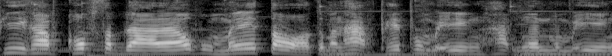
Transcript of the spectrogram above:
พี่ครับครบสัปดาห์แล้วผมไม่ได้ต่อแต่มันหักเพชรผมเองหักเงินผมเอง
